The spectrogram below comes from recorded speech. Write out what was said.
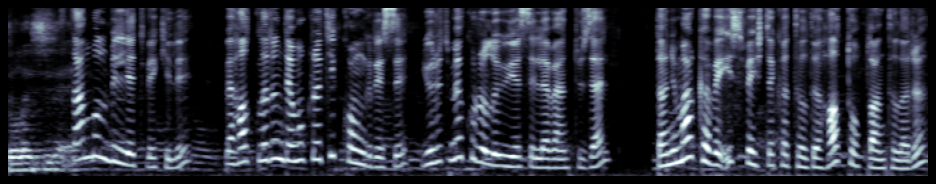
dolayısıyla İstanbul Milletvekili ve Halkların Demokratik Kongresi Yürütme Kurulu üyesi Levent Tüzel, Danimarka ve İsveç'te katıldığı halk toplantıları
